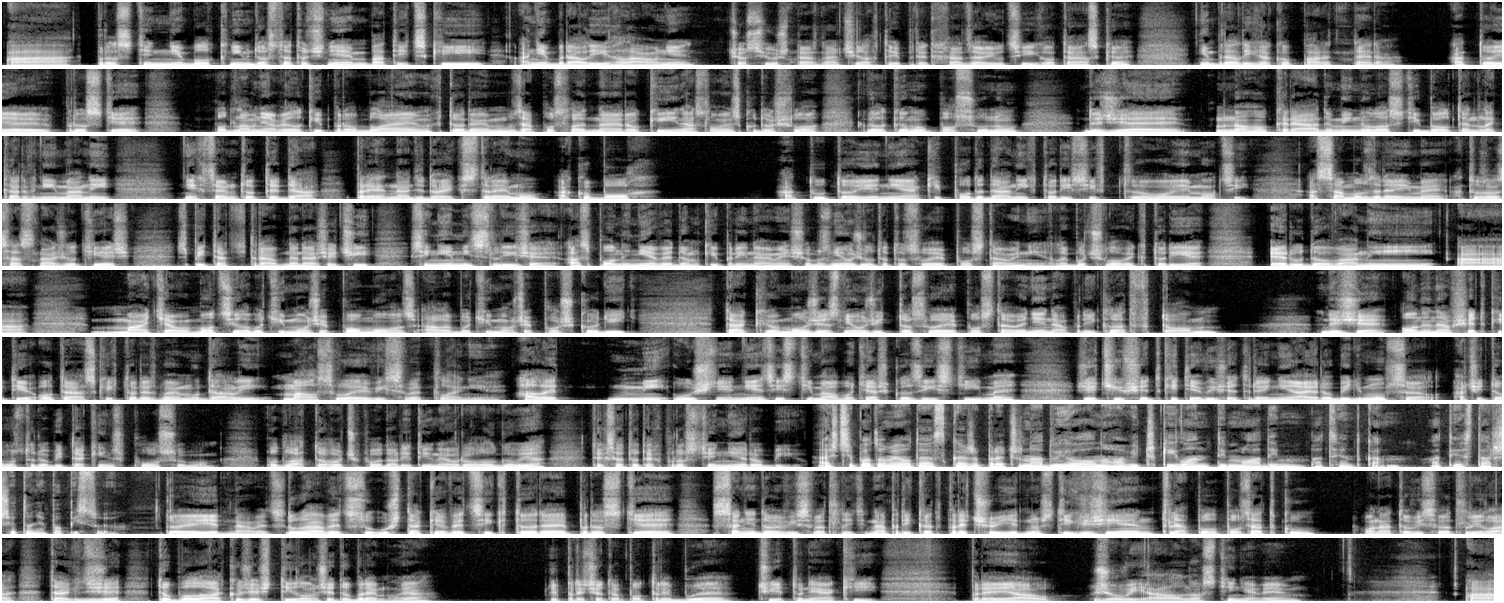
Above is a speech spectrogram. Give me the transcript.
a proste nebol k ním dostatočne empatický a nebral ich hlavne, čo si už naznačila v tej predchádzajúcich otázkach, nebral ich ako partnera. A to je proste podľa mňa veľký problém, ktorému za posledné roky na Slovensku došlo k veľkému posunu, že mnohokrát v minulosti bol ten lekár vnímaný, nechcem to teda prehnať do extrému, ako boh, a tuto je nejaký poddaný, ktorý si v tvojej moci. A samozrejme, a to som sa snažil tiež spýtať Traubnera, že či si nemyslí, že aspoň nevedomky pri najmenšom zneužil toto svoje postavenie. Lebo človek, ktorý je erudovaný a má ťa v moci, lebo ti môže pomôcť, alebo ti môže poškodiť, tak môže zneužiť to svoje postavenie napríklad v tom, že on na všetky tie otázky, ktoré sme mu dali, mal svoje vysvetlenie. Ale my už nezistíme, alebo ťažko zistíme, že či všetky tie vyšetrenia aj robiť musel a či to musí robiť takým spôsobom. Podľa toho, čo povedali tí neurológovia, tak sa to tak proste nerobí. A ešte potom je otázka, že prečo nadvihoval nohavičky len tým mladým pacientkám a tie staršie to nepopisujú. To je jedna vec. Druhá vec sú už také veci, ktoré proste sa nedajú vysvetliť. Napríklad, prečo jednu z tých žien tľapol po zadku. Ona to vysvetlila tak, že to bolo akože štýlom, že dobre moja, že prečo to potrebuje, či je to nejaký prejav žoviálnosti, neviem. A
